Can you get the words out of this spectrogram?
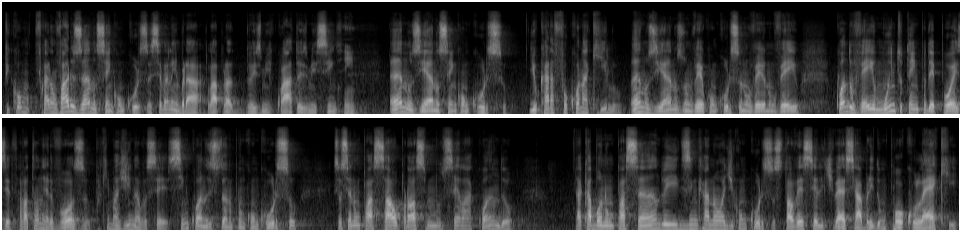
ficou, ficaram vários anos sem concurso. Você vai lembrar, lá para 2004, 2005. Sim. Anos e anos sem concurso. E o cara focou naquilo. Anos e anos, não veio concurso, não veio, não veio. Quando veio, muito tempo depois, ele estava tão nervoso. Porque imagina você, cinco anos estudando para um concurso, se você não passar o próximo, sei lá quando acabou não passando e desencanou de concursos. Talvez se ele tivesse abrido um pouco o leque,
